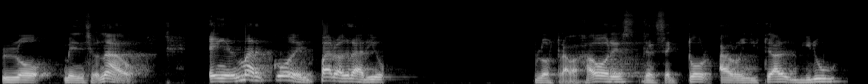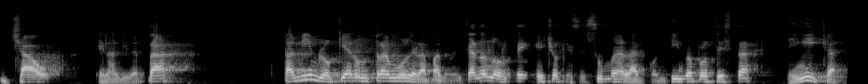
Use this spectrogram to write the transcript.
lo mencionado. En el marco del paro agrario, los trabajadores del sector agroindustrial Virú y Chao en la Libertad. También bloquearon tramos de la Panamericana Norte, hecho que se suma a la continua protesta en Ica,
